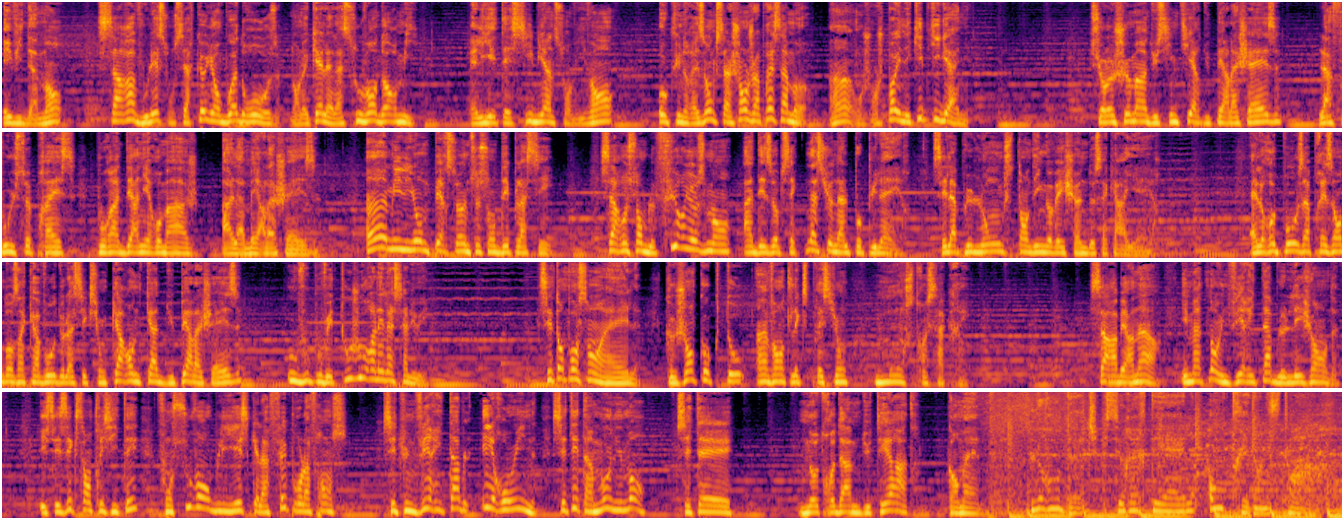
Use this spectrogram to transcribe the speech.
Évidemment, Sarah voulait son cercueil en bois de rose, dans lequel elle a souvent dormi. Elle y était si bien de son vivant, aucune raison que ça change après sa mort. Hein, on change pas une équipe qui gagne. Sur le chemin du cimetière du Père Lachaise, la foule se presse pour un dernier hommage à la mère Lachaise. Un million de personnes se sont déplacées. Ça ressemble furieusement à des obsèques nationales populaires. C'est la plus longue standing ovation de sa carrière. Elle repose à présent dans un caveau de la section 44 du Père Lachaise, où vous pouvez toujours aller la saluer. C'est en pensant à elle que Jean Cocteau invente l'expression monstre sacré. Sarah Bernard est maintenant une véritable légende, et ses excentricités font souvent oublier ce qu'elle a fait pour la France. C'est une véritable héroïne, c'était un monument, c'était Notre-Dame du théâtre, quand même. Laurent Deutsch sur RTL, entrée dans l'histoire.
